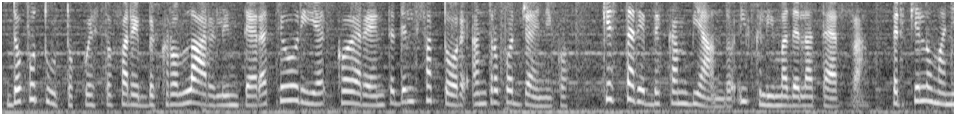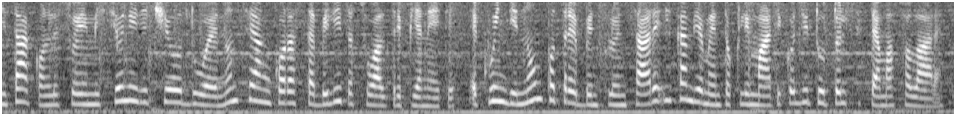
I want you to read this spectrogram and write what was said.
Dopotutto questo farebbe crollare l'intera teoria coerente del fattore antropogenico che starebbe cambiando il clima della Terra, perché l'umanità con le sue emissioni di CO2 non si è ancora stabilita su altri pianeti e quindi non potrebbe influenzare il cambiamento climatico di tutto il Sistema Solare.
